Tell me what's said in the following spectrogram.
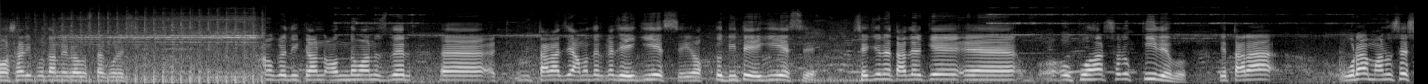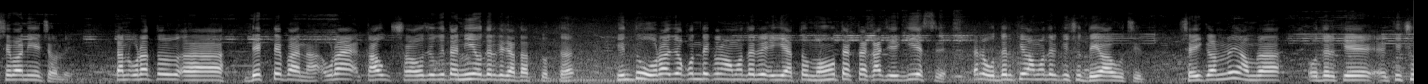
মশারি প্রদানের ব্যবস্থা করেছি। আমাকে দিই কারণ অন্ধ মানুষদের তারা যে আমাদের কাছে এগিয়ে এসছে রক্ত দিতে এগিয়ে এসছে সেই জন্য তাদেরকে উপহার স্বরূপ কী দেব? যে তারা, ওরা মানুষের সেবা নিয়ে চলে। কারণ ওরা তো দেখতে পায় না। ওরা কাউ সহযোগিতা নিয়ে ওদেরকে যাতায়াত করতে হয়। কিন্তু ওরা যখন দেখলাম আমাদের এই এত মহৎ একটা কাজ এগিয়ে এসছে, তাহলে ওদেরকেও আমাদের কিছু দেওয়া উচিত। সেই কারণেই আমরা ওদেরকে কিছু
